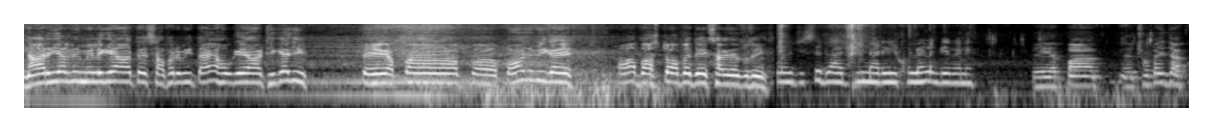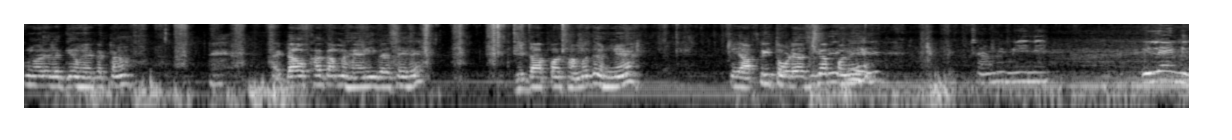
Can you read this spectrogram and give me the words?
ਨਾਰੀਅਲ ਵੀ ਮਿਲ ਗਿਆ ਤੇ ਸਫ਼ਰ ਵੀ ਤੈਅ ਹੋ ਗਿਆ ਠੀਕ ਹੈ ਜੀ? ਤੇ ਆਪਾਂ ਪਹੁੰਚ ਵੀ ਗਏ। ਆਹ ਬੱਸ ਸਟਾਪ ਹੈ ਦੇਖ ਸਕਦੇ ਹੋ ਤੁਸੀਂ। ਲਓ ਜੀ ਸਰਦਾਰ ਜੀ ਨਾਰੀਅਲ ਖੋਲਣ ਲੱਗੇ ਹੋਏ ਨੇ। ਤੇ ਆਪਾਂ ਛੋਟੇ ਜਿਹੇ ਚਾਕੂ ਨਾਲੇ ਲੱਗੇ ਹੋਏ ਆ ਕੱਟਣ। ਐਡਾ ਔਖਾ ਕੰਮ ਹੈ ਨਹੀਂ ਵੈਸੇ ਇਹ। ਜਿੱਦਾਂ ਆਪਾਂ ਸਮਝਦੇ ਹੁੰਨੇ ਆ। ਤੇ ਆਪੇ ਹੀ ਤੋੜਿਆ ਸੀਗਾ ਆਪਾਂ ਨੇ Kami mini. Ileni.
